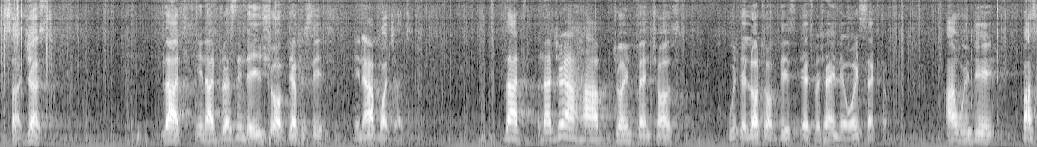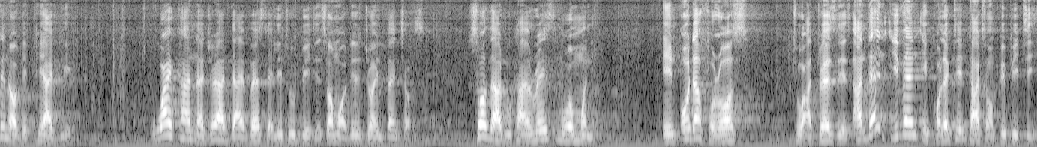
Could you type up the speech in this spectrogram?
suggest that in addressing the issue of deficit in our budget that Nigeria have joint ventures with a lot of this, especially in the oil sector. And with the passing of the PIB, why can't Nigeria divest a little bit in some of these joint ventures so that we can raise more money in order for us to address this? And then, even in collecting tax on PPT,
